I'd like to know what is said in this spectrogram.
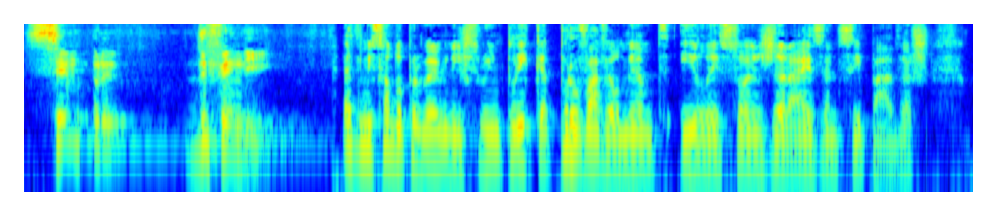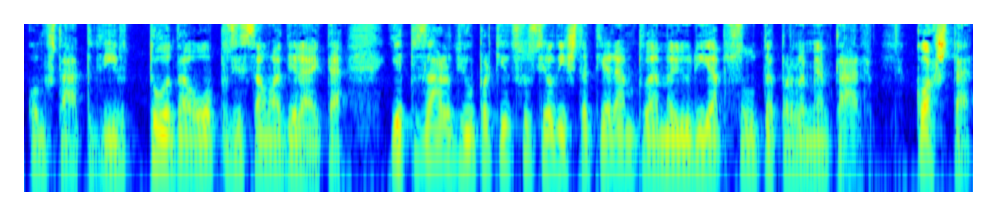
sempre defendi. A demissão do Primeiro-Ministro implica provavelmente eleições gerais antecipadas, como está a pedir toda a oposição à direita, e apesar de o Partido Socialista ter ampla maioria absoluta parlamentar, Costa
